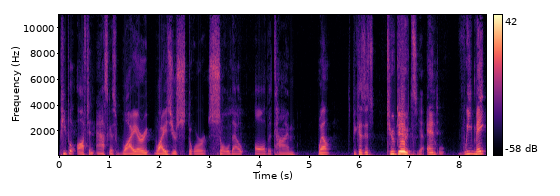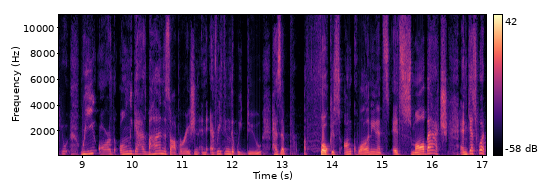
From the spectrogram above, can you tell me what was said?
people often ask us why are why is your store sold out all the time well because it's two dudes. Yeah. and we make we are the only guys behind this operation and everything that we do has a, a focus on quality and it's it's small batch. And guess what?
